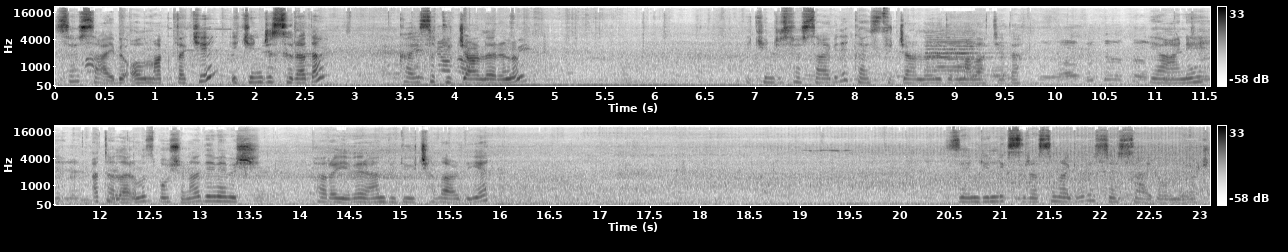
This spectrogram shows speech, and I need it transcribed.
Söz sahibi olmaktaki ikinci sırada kayısı tüccarlarının ikinci söz sahibi de kayısı tüccarlarıdır Malatya'da. Yani atalarımız boşuna dememiş. Parayı veren düdüğü çalar diye. Zenginlik sırasına göre söz sahibi olmuyor.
